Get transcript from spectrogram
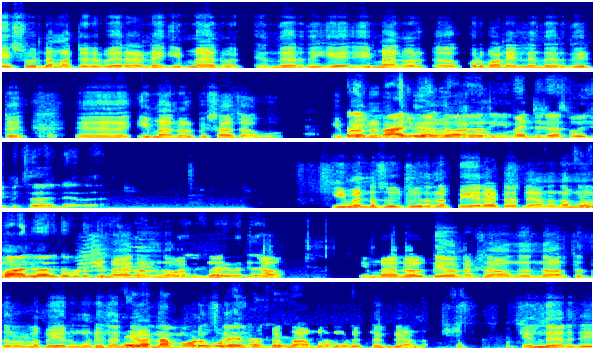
യേശുവിന്റെ മറ്റൊരു പേരാണ് ഇമ്മാനുവൽ. എന്ന് കരുതി ഇമ്മാനുവൽ കുർബാന ഇല്ലെന്ന് കരുതിയിട്ട് ഇമ്മാനുവൽ പിശാചാവോ ഇവന്റിനെ സൂചിപ്പിച്ചതല്ലേ അത്? ഇവന്റെ സൂചിപ്പിക്കുന്നില്ല. പേരായിട്ട് തന്നെയാണ് നമ്മൾ കാണുന്നത്. എന്ന് എന്ന് പറയുന്ന ദൈവരക്ഷാവുന്ന അർത്ഥത്തിലുള്ള പേരും കൂടി തന്നെയാണ് കൂടെ തന്നെയാണ്. എന്ന് കരുതി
